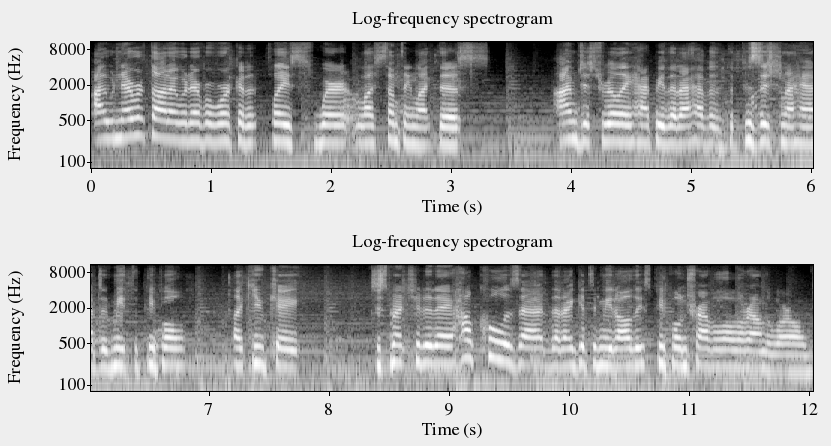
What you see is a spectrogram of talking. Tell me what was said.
I never thought I would ever work at a place where like something like this. I'm just really happy that I have the position I had to meet the people like you, Kate. Just met you today. How cool is that that I get to meet all these people and travel all around the world?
